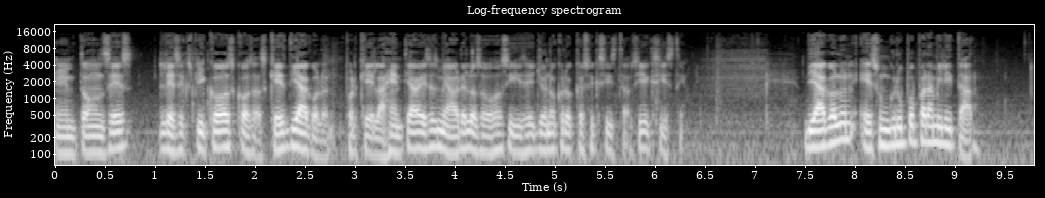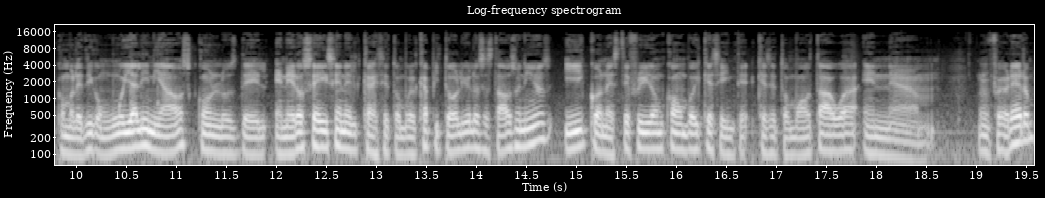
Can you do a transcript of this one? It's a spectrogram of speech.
Entonces les explico dos cosas. ¿Qué es Diagolon? Porque la gente a veces me abre los ojos y dice yo no creo que eso exista. Sí existe. Diagolon es un grupo paramilitar como les digo, muy alineados con los del enero 6 en el que se tomó el Capitolio de los Estados Unidos y con este Freedom Convoy que se, que se tomó Ottawa en, um, en febrero.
